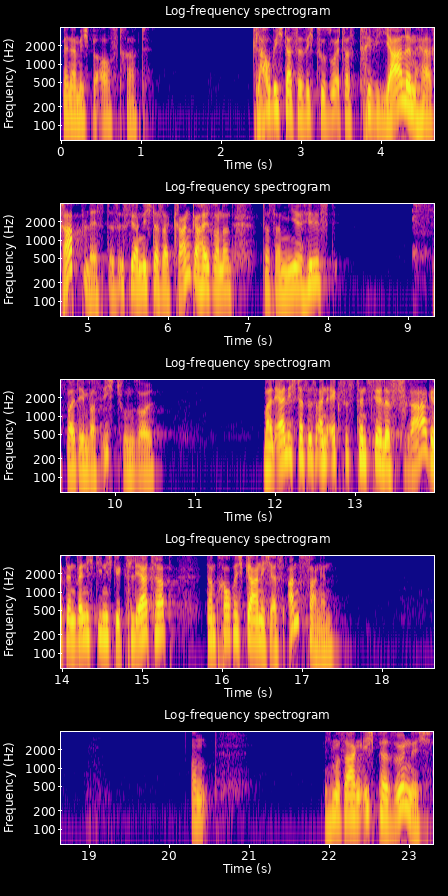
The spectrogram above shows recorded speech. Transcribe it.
wenn er mich beauftragt? Glaube ich, dass er sich zu so etwas Trivialem herablässt? Es ist ja nicht, dass er Kranke heilt, sondern dass er mir hilft bei dem, was ich tun soll. Mal ehrlich, das ist eine existenzielle Frage, denn wenn ich die nicht geklärt habe, dann brauche ich gar nicht erst anfangen. Und ich muss sagen, ich persönlich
